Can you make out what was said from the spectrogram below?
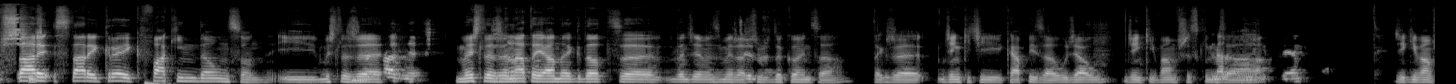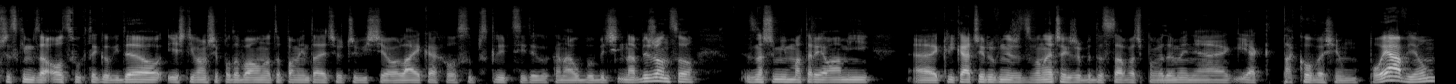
stary, stary Craig fucking Dawson i myślę, że Dokładnie. myślę, że no. na tej anegdotce będziemy zmierzać już do końca. Także dzięki Ci, Kapi, za udział. Dzięki Wam wszystkim za. Dzięki Wam wszystkim za odsłuch tego wideo. Jeśli Wam się podobało, no to pamiętajcie oczywiście o lajkach, o subskrypcji tego kanału, by być na bieżąco z naszymi materiałami. E, klikacie również dzwoneczek, żeby dostawać powiadomienia, jak takowe się pojawią.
